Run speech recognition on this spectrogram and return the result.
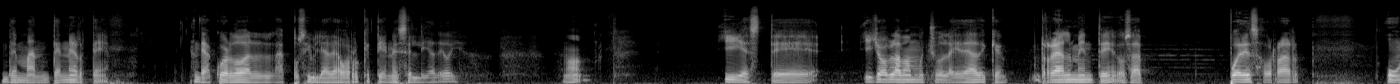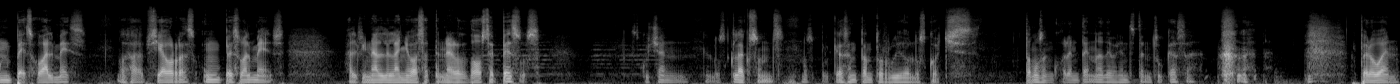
de mantenerte de acuerdo a la posibilidad de ahorro que tienes el día de hoy no y este y yo hablaba mucho de la idea de que realmente o sea puedes ahorrar un peso al mes o sea si ahorras un peso al mes al final del año vas a tener 12 pesos escuchan los claxons. No sé por qué hacen tanto ruido los coches. Estamos en cuarentena, deberían estar en su casa. Pero bueno.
